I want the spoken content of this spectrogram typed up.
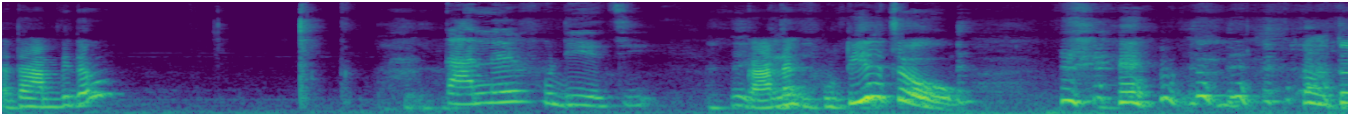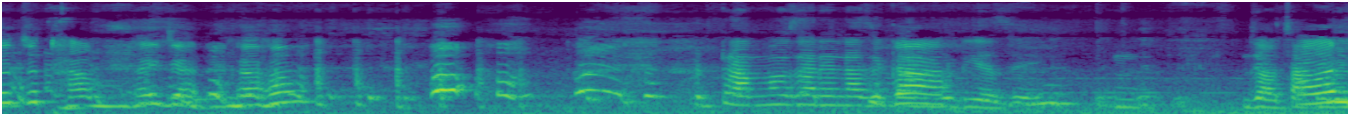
একটা হাম্পি দাও। কানে ফুটিয়েছি। কানে ফুটিয়েছো? অথচ ঠাম্মাই জানে না। ঠাম্মা জানে না যে কান ফুটিয়েছে। যাও চাকরি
